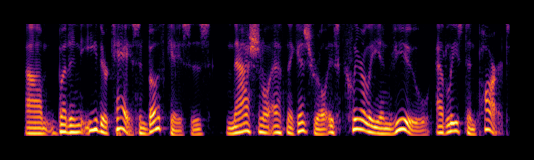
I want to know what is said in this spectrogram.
Um, but in either case, in both cases, national ethnic Israel is clearly in view, at least in part.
